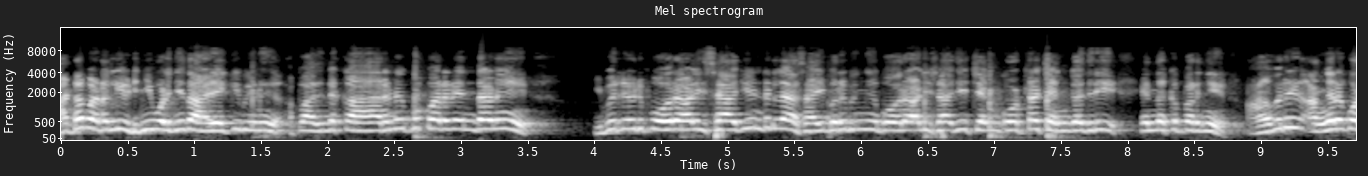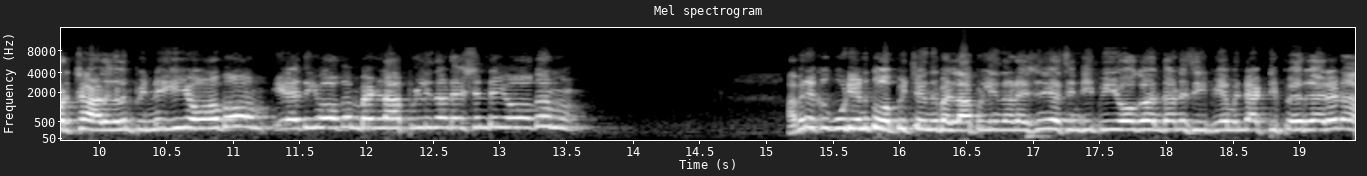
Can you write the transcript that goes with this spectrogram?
അടപടൽ ഇടിഞ്ഞു പൊളിഞ്ഞ് താഴേക്ക് വീണ്. അപ്പൊ അതിന്റെ കാരണം ഇപ്പൊ പറയണത് എന്താണ്? ഇവരുടെ ഒരു പോരാളി ഷാജി ഉണ്ടല്ലോ സൈബർ വിങ് പോരാളി ഷാജി ചെങ്കോട്ട ചെങ്കതിരി എന്നൊക്കെ പറഞ്ഞ്. അവർ അങ്ങനെ കുറച്ച് ആളുകളും പിന്നെ ഈ യോഗം ഏത് യോഗം? വെള്ളാപ്പള്ളി നടേശന്റെ യോഗം. അവരൊക്കെ കൂടിയാണ് തോപ്പിച്ചതെന്ന് Vellappally Natesan S N D P യോഗം എന്താണ്? സി പി എമ്മിന്റെ അട്ടിപ്പേറുകാരാണ്.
